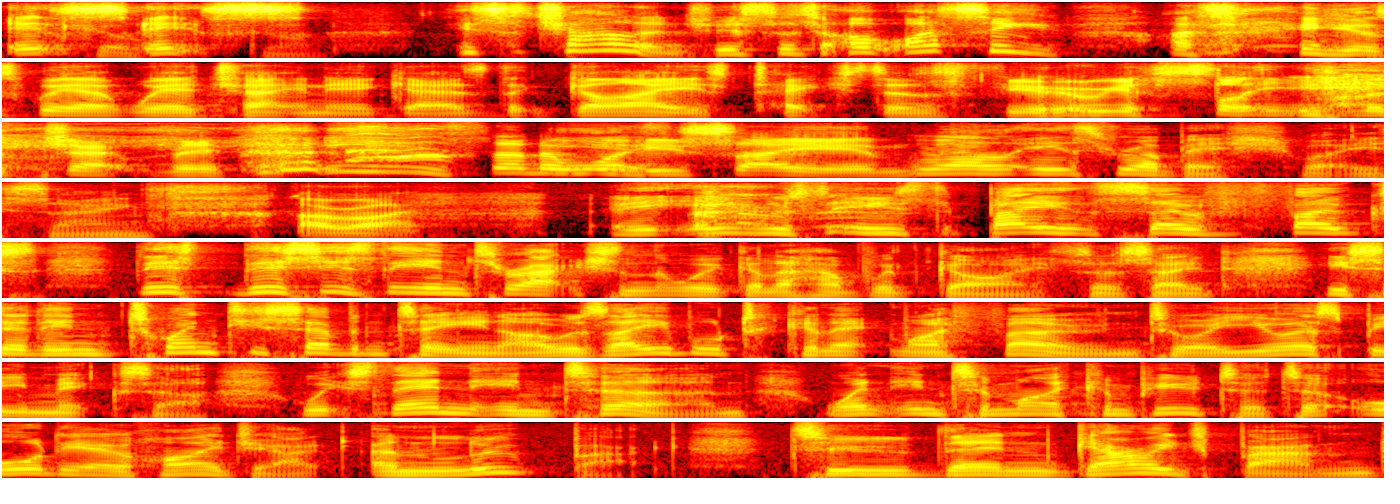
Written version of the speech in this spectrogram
it's Cool, it's it's a challenge. It's a, oh, I see. I see as we're we're chatting here, Gaz. That guy is texting us furiously in the chat room. I is, don't know he what is. he's saying. well, it's rubbish what he's saying. All right. He, he was he's so folks this this is the interaction that we're going to have with Guy so saying he said in 2017 I was able to connect my phone to a USB mixer which then in turn went into my computer to Audio Hijack and Loopback to then GarageBand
